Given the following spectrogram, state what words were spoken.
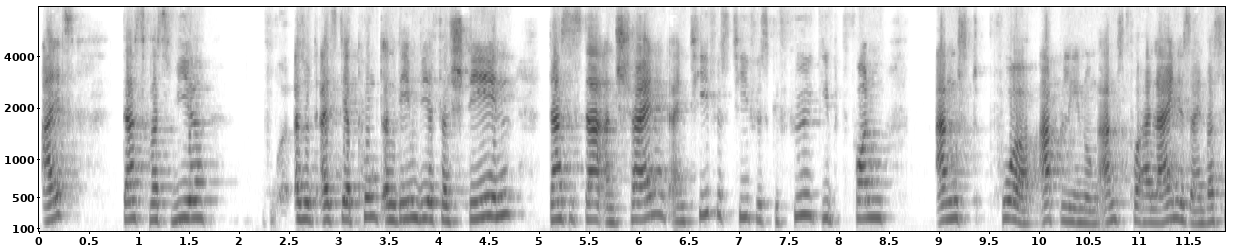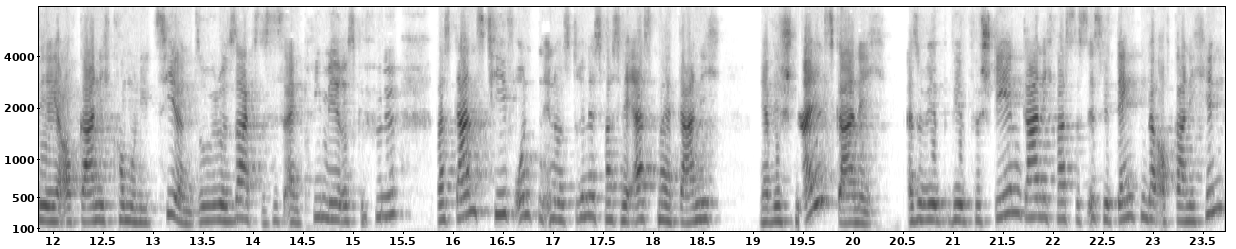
als das, was wir, also als der Punkt, an dem wir verstehen, dass es da anscheinend ein tiefes, tiefes Gefühl gibt von Angst vor Ablehnung, Angst vor Alleine sein, was wir ja auch gar nicht kommunizieren. So wie du sagst, es ist ein primäres Gefühl, was ganz tief unten in uns drin ist, was wir erstmal gar nicht, ja, wir schnallen es gar nicht. Also wir, wir verstehen gar nicht, was das ist. Wir denken da auch gar nicht hin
